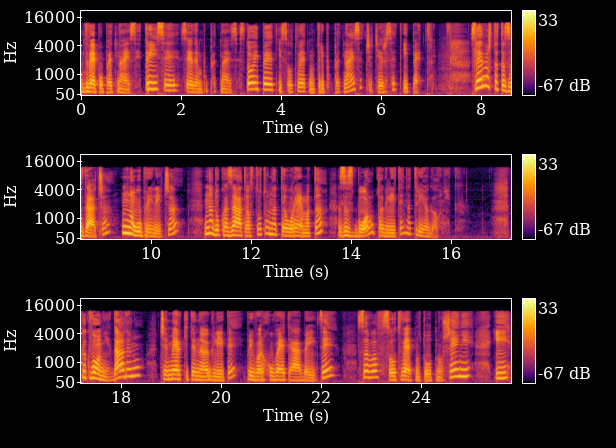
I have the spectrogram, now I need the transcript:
2 по 15 30, 7 по 15 105 и съответно 3 по 15 45. Следващата задача много прилича на доказателството на теоремата за сбор от аглите на триъгълник. Какво ни е дадено? Че мерките на аглите при върховете А, Б и С са в съответното отношение и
